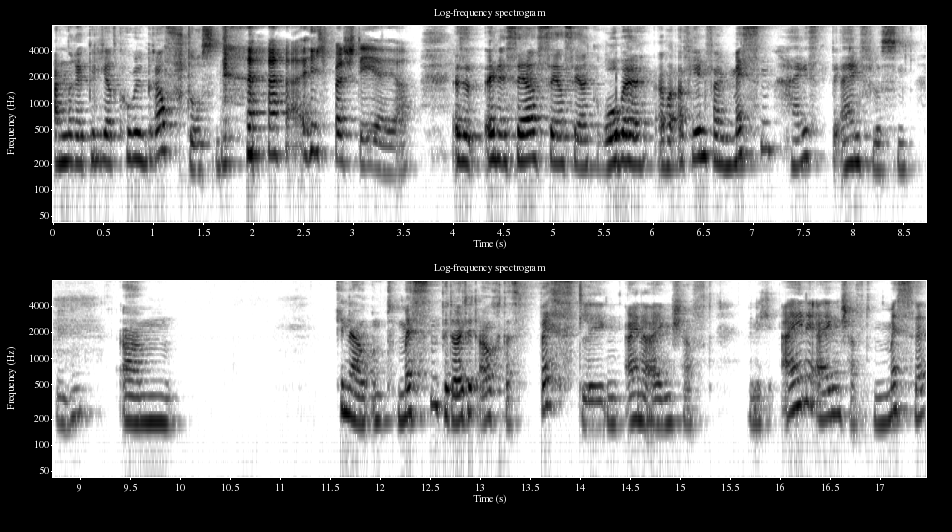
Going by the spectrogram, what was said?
andere Billardkugeln draufstoßen. ich verstehe, ja. Also eine sehr, sehr, sehr grobe, aber auf jeden Fall messen heißt beeinflussen. Ähm, genau, und messen bedeutet auch das Festlegen einer Eigenschaft. Wenn ich eine Eigenschaft messe,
